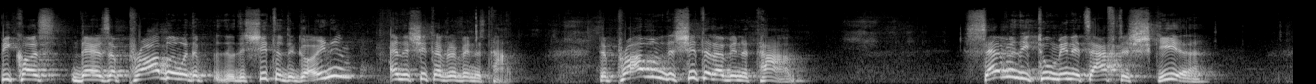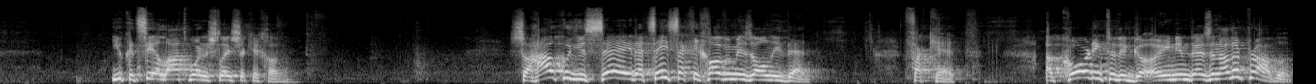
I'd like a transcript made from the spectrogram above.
because there's a problem with the, with the shit of the Goinim and the shit of Rabbeinu Tam. The problem with the shit of Rabbeinu Tam 72 minutes after Shkia, you could see a lot more in Shleisha Kechavim. So how could you say that Seisa Kechavim is only then? Faket. According to the Ga'inim, there's another problem.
